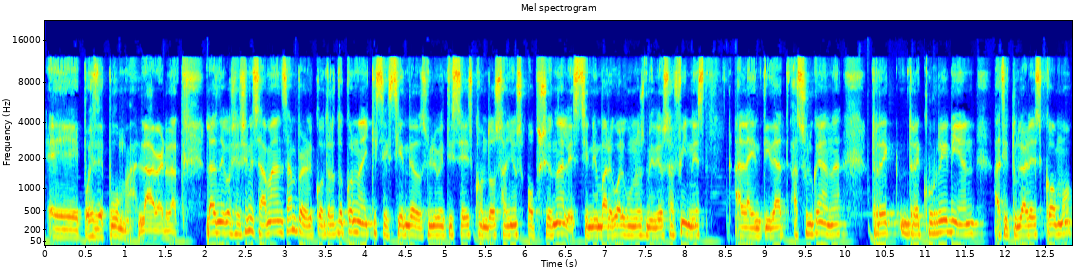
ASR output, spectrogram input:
eh, pues de Puma, la verdad. Las negociaciones avanzan, pero el contrato con Nike se extiende a 2026 con dos años opcionales. Sin embargo, algunos medios afines a la entidad azulgrana recurrirían a titulares como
